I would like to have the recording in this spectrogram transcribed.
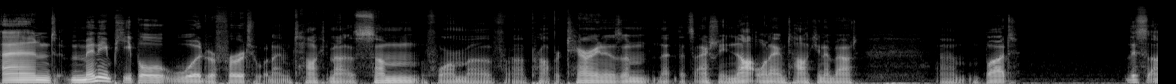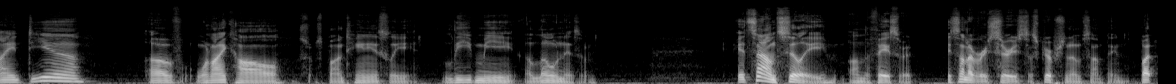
And many people would refer to what I'm talking about as some form of uh, propertarianism. That, that's actually not what I'm talking about. Um, but this idea of what I call sort of spontaneously leave me aloneism it sounds silly on the face of it. It's not a very serious description of something. But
